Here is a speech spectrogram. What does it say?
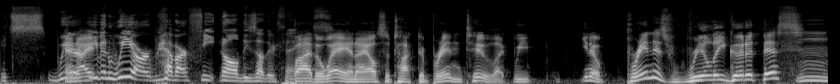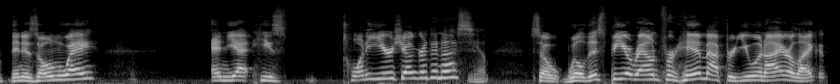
It's we're I- even we are have our feet in all these other things. By the way, and I also talked to Bryn too. Like we, you know, Bryn is really good at this Mm. in his own way, and yet he's twenty years younger than us. Yep. So will this be around for him after you and I are like,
